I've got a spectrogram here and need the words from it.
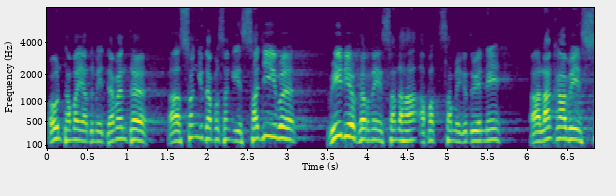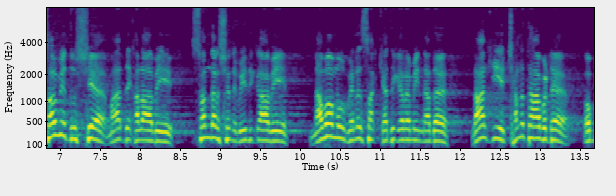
ඔවුන් තමයි අද මේ දැවන්ත අ, සංගීත අපසංගී සජීව වීඩියෝ කරණය සඳහා අපත් සම එකතු වෙන්නේ. අ, ලංකාවේ සව්‍ය දෘශ්‍ය මාධ්‍ය කලාවේ සංදර්ශන වේදිකාවේ නවමු වෙනසක් ඇති කරමින් අද ලාංකීය ජනතාවට ඔබ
